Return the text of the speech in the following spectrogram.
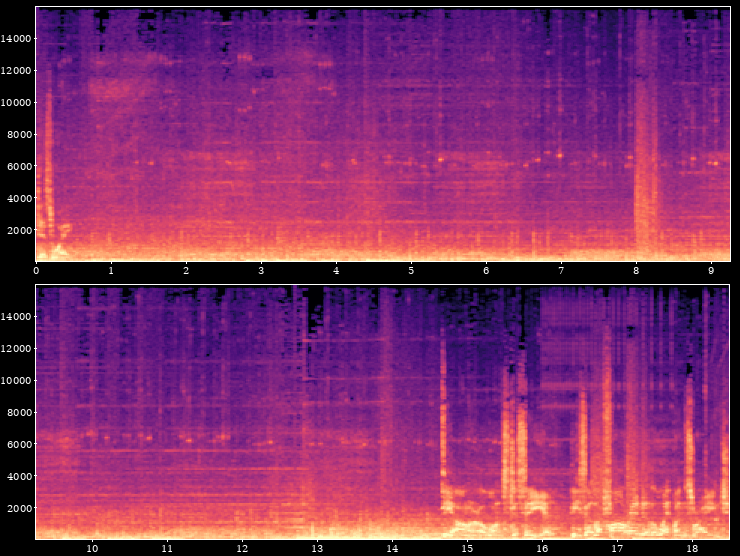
This way. Wants to see you. He's at the far end of the weapons range.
